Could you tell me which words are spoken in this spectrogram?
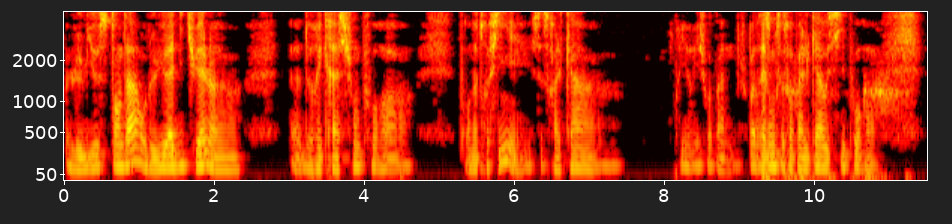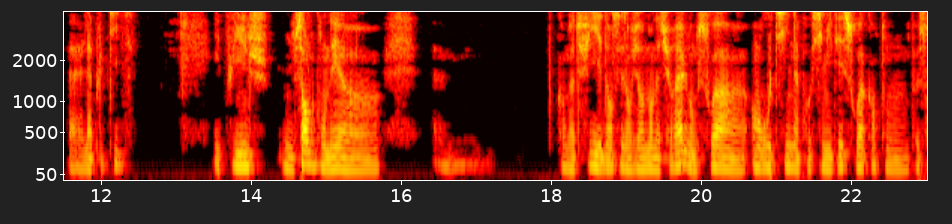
lieu standard ou le lieu habituel euh, euh, de récréation pour pour notre fille et ce sera le cas a priori je vois pas je vois pas de raison que ce soit pas le cas aussi pour la plus petite. Et puis, il me semble qu'on est euh, euh, quand notre fille est dans ses environnements naturels, donc soit en routine à proximité, soit quand on peut se,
